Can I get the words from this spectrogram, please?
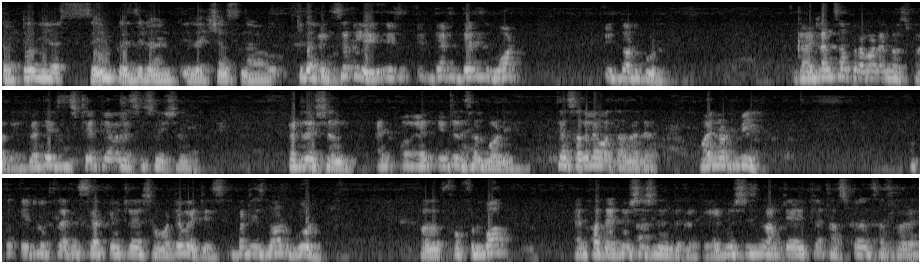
thirteen years same president elections नाव कित्याक exactly is that there is what is not good गाईडलाईन्सच्या प्रमाणान वचपाक जाय whether it's state level association federation and international body ते सगळे वता जाल्यार why not we It looks like a self-interest or whatever it is, but it's not good for the, for football and for the administration in the country. Administration आमचे इतले ट्रान्सपरन्स आसपा जाय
